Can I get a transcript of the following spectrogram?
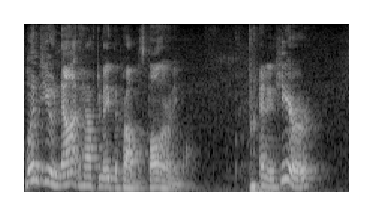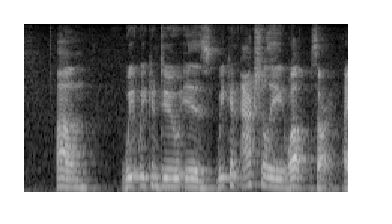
When do you not have to make the problem smaller anymore? And in here, um, we, we can do is we can actually, well, sorry, I,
